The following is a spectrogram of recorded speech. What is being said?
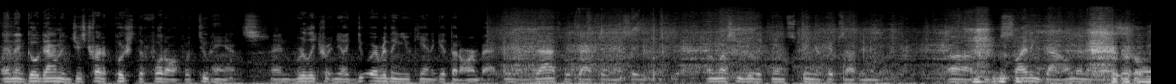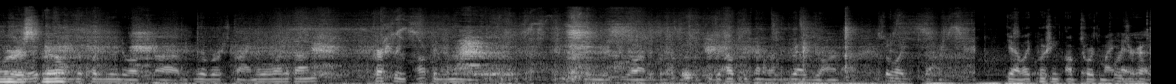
and then go down and just try to push the foot off with two hands, and really try, you know, like do everything you can to get that arm back. And that's what's actually going to save you, unless you really can spin your hips out into me. Uh, sliding down and Is it the worst, bro? ends up putting you into a uh, reverse triangle a lot of times. Pressuring up and in the middle, your, your arm because it helps you kind of like drag your arm out. So like that, Yeah, like pushing up towards my towards your head.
